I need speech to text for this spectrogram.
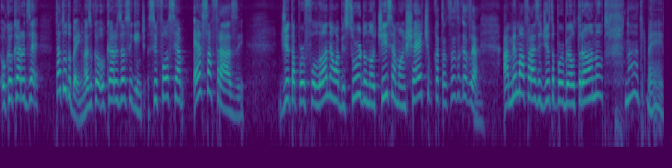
o que eu quero dizer. Tá tudo bem, mas o que eu quero dizer é o seguinte: se fosse a, essa frase dita por fulano é um absurdo, notícia, manchete, a mesma frase dita por Beltrano, não, tudo bem,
